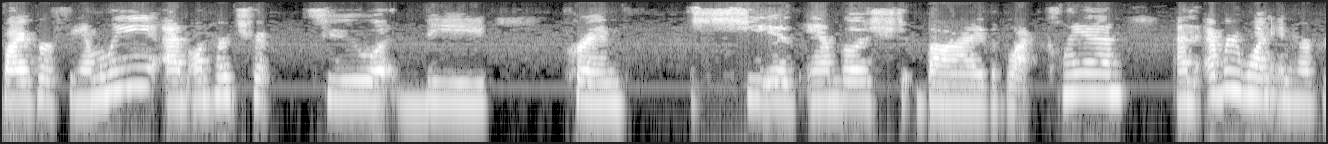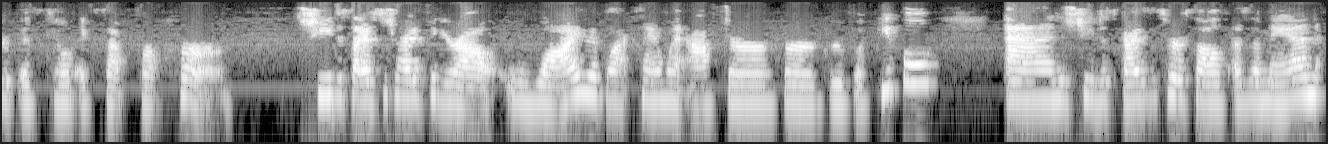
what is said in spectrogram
by her family, and on her trip to the prince, she is ambushed by the Black Clan, and everyone in her group is killed except for her. She decides to try to figure out why the Black Clan went after her group of people, and she disguises herself as a man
